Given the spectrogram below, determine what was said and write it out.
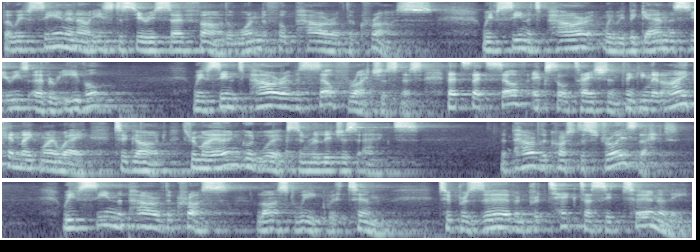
But we've seen in our Easter series so far the wonderful power of the cross. We've seen its power where we began the series over evil. We've seen its power over self righteousness. That's that self exaltation, thinking that I can make my way to God through my own good works and religious acts. The power of the cross destroys that. We've seen the power of the cross last week with Tim to preserve and protect us eternally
